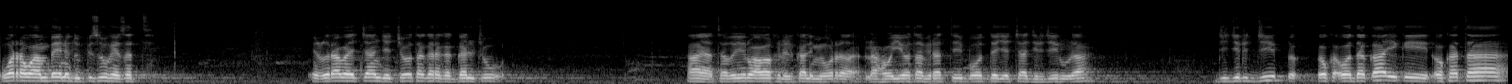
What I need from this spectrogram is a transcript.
warra waan beeyne dubbisuu keessatti icraaba jechaan jechoota gara gaggalchuu haya tagyiiru awaakhir ilkalimi warra naxwayyoota biratti booddee jechaa jirjiiruudha ودقائق dhokata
